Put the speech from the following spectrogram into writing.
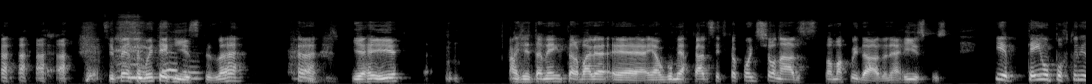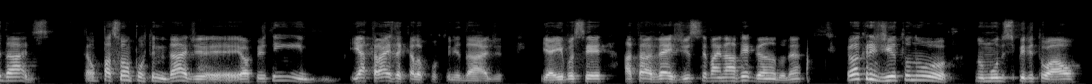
se pensa muito em riscos, né? e aí a gente também trabalha é, em algum mercado, você fica condicionado, você toma cuidado, né? Riscos. E tem oportunidades. Então, passou uma oportunidade, eh, eu acredito em ir atrás daquela oportunidade. E aí você, através disso, você vai navegando, né? Eu acredito no, no mundo espiritual.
